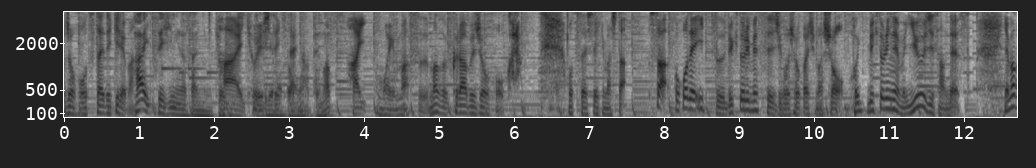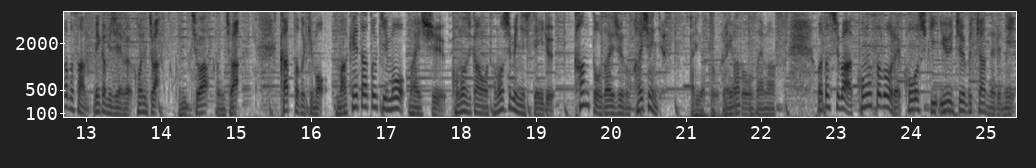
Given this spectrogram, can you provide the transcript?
情報をお伝えできれば、はい、ぜひ皆さんにも共有してい。きたいなと思います。はい、思います。まずクラブ情報からお伝えしていきました。さあここで一通ビクトリーメッセージご紹介しましょう、はい、ビクトリーネームユージさんです。山形さん三上 GM こんにちは。こんにちは。こんにちは。勝った時も負けた時も毎週この時間を楽しみにしている関東在住の会社員です。ありがとうございます。ありがとうございます。私はコンサドーレ公式 YouTube チャンネルに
